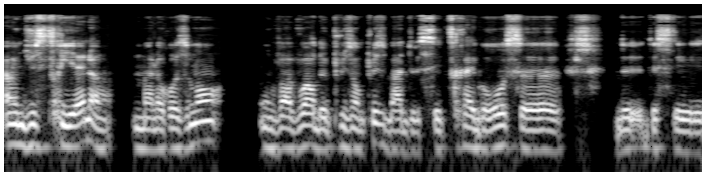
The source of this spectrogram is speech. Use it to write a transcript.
industriel, malheureusement, on va voir de plus en plus bah, de ces très grosses euh, de, ces,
